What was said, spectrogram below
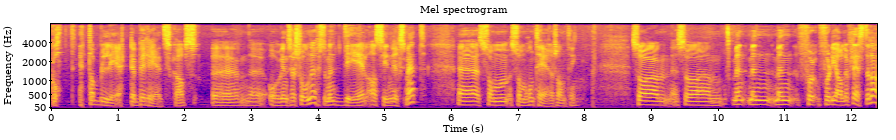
godt etablerte beredskapsorganisasjoner organisasjoner som en del av sin virksomhet, som, som håndterer sånne ting. Så, så, men, men, men for, for, de aller fleste da,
